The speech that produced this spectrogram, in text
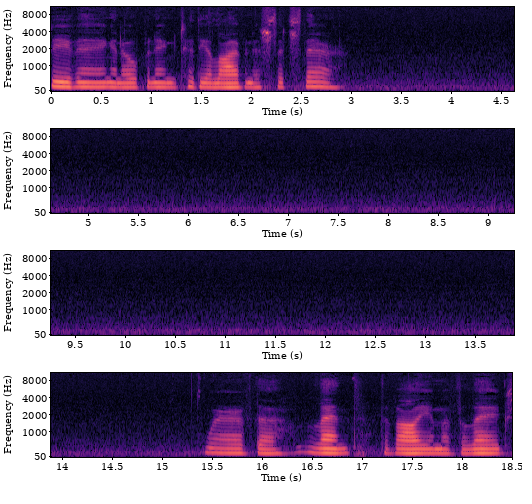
Receiving and opening to the aliveness that's there. aware of the length, the volume of the legs.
